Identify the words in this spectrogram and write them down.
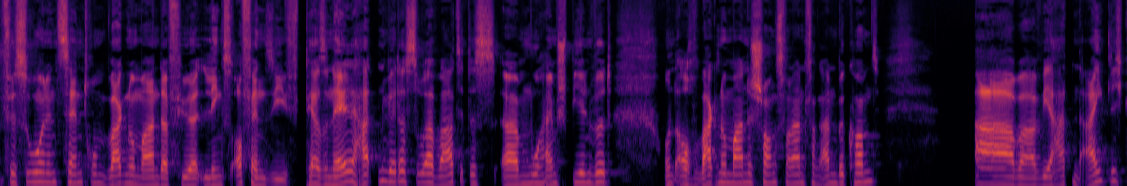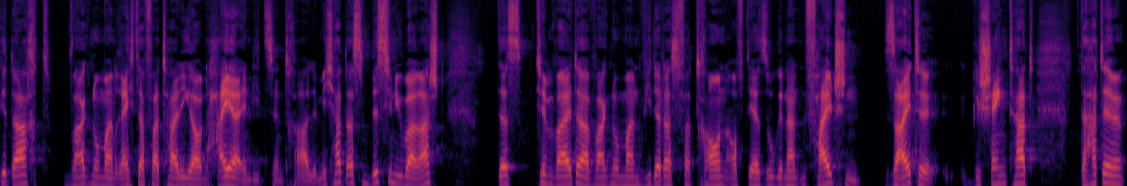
für Suhon ins Zentrum, Wagnoman dafür links offensiv. Personell hatten wir das so erwartet, dass äh, Muheim spielen wird und auch Wagnoman eine Chance von Anfang an bekommt. Aber wir hatten eigentlich gedacht, Wagnoman rechter Verteidiger und Haier in die Zentrale. Mich hat das ein bisschen überrascht, dass Tim Walter Wagnoman wieder das Vertrauen auf der sogenannten falschen Seite geschenkt hat. Da hatte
